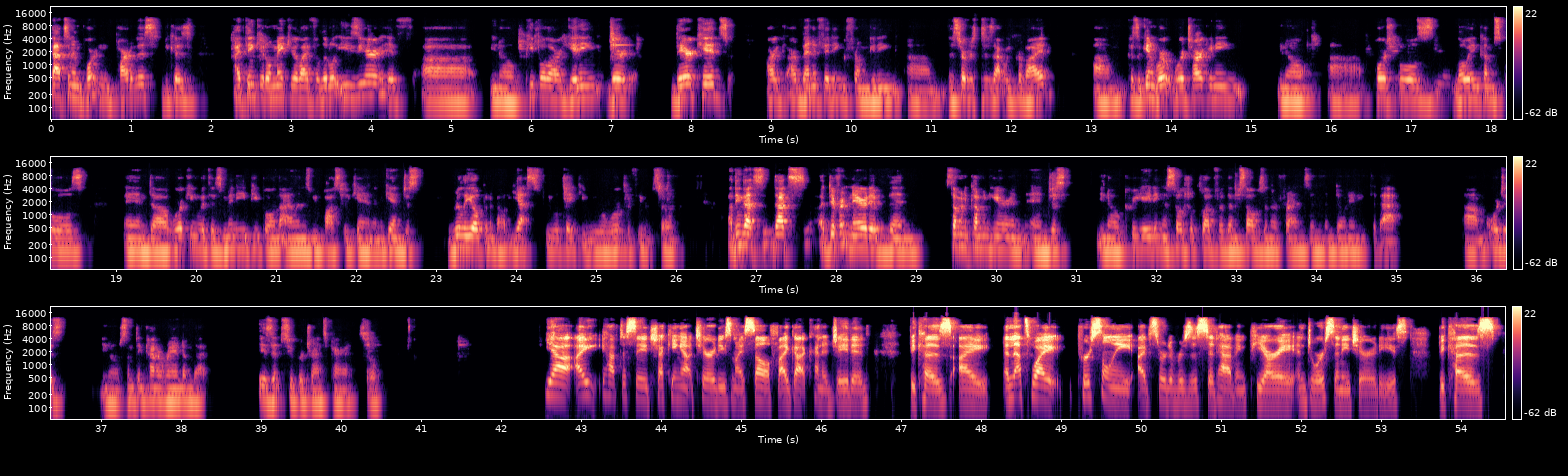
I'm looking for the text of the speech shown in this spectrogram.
that's an important part of this because I think it'll make your life a little easier if uh, you know people are getting their their kids are, are benefiting from getting um, the services that we provide. Because um, again, we're, we're targeting, you know, uh, poor schools, low income schools, and uh, working with as many people on the island as we possibly can. And again, just really open about yes, we will take you, we will work with you. So I think that's that's a different narrative than someone coming here and, and just you know, creating a social club for themselves and their friends and then donating to that. Um, or just, you know, something kind of random that isn't super transparent. So yeah, I have to say, checking out charities myself, I got kind of jaded because I, and that's why personally I've sort of resisted having PRA endorse any charities because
